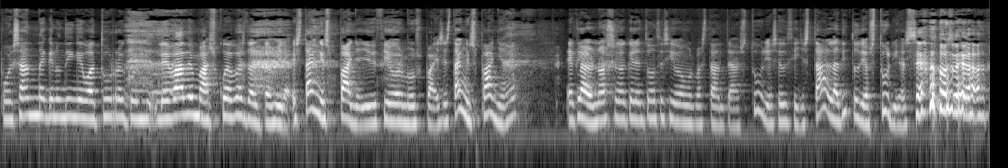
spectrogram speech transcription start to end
Pois anda que non din eu a turra con levade máis cuevas de Altamira. Está en España, lle dicía aos meus pais, está en España, eh? E claro, nós en aquel entonces íbamos bastante a Asturias, eu dicía, está al ladito de Asturias, eh? o sea,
